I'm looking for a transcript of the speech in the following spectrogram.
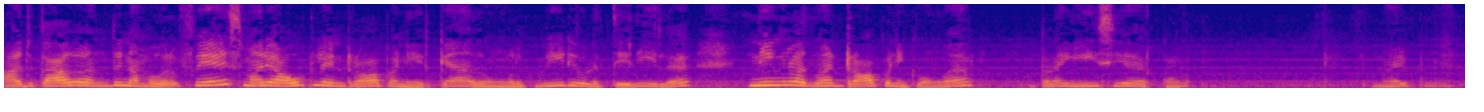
அதுக்காக வந்து நம்ம ஒரு ஃபேஸ் மாதிரி அவுட்லைன் ட்ரா பண்ணியிருக்கேன். அது உங்களுக்கு வீடியோவில் தெரியல. நீங்களும் அது மாதிரி ட்ரா பண்ணிக்கோங்க. அப்போ தான் ஈஸியாக இருக்கும். இது மாதிரி போ-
